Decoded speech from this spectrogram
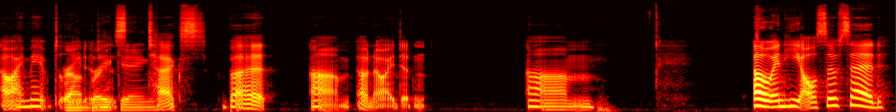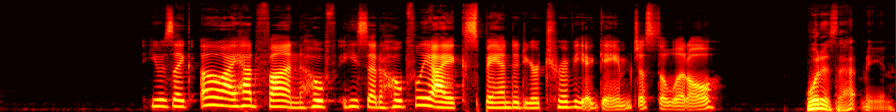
Oh, I may have deleted his text, but um, oh no, I didn't. Um, oh, and he also said he was like, "Oh, I had fun." Hope he said, "Hopefully, I expanded your trivia game just a little." What does that mean?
